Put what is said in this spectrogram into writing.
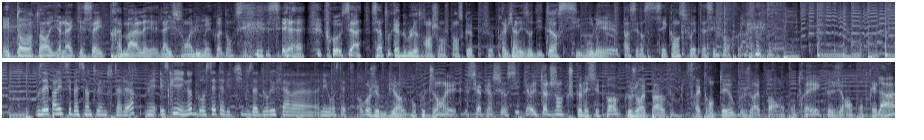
Et de temps en temps, il y en a qui essayent très mal. Et là, ils sont allumés. Quoi. Donc, c'est euh, c'est un, truc à double tranchant. Je pense que je préviens les auditeurs, si vous voulez passer dans cette séquence, il faut être assez fort. Quoi. Vous avez parlé de Sébastien Toen tout à l'heure, mais est-ce qu'il y a une autre grosse tête avec qui vous adorez faire euh, les grosses têtes? Oh, moi, j'aime bien beaucoup de gens et me suis aperçu aussi qu'il y a des tas de gens que je connaissais pas, que j'aurais pas fréquenté ou que j'aurais pas rencontré, que j'ai rencontré là.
